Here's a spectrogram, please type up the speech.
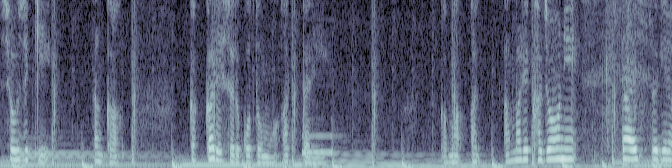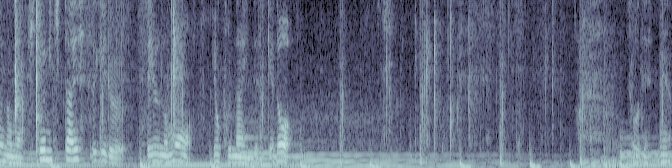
正直なんかがっかりすることもあったりか、まあ、あんまり過剰に待しすぎるのも人に期待しすぎるっていうのも良くないんですけど。そうですね。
